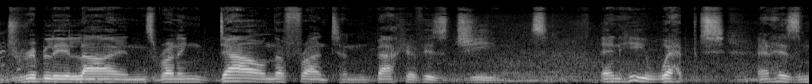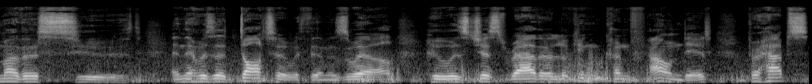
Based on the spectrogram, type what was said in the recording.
dribbly lines running down the front and back of his jeans. And he wept, and his mother soothed. And there was a daughter with them as well, who was just rather looking confounded, perhaps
